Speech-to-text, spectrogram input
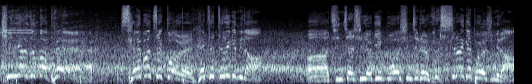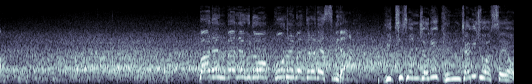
킬리안 음바페 세 번째 골 해트트릭입니다. 아 진짜 실력이 무엇인지를 확실하게 보여줍니다. 빠른 반응으로 골을 만들어냈습니다. 위치 선정이 굉장히 좋았어요.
